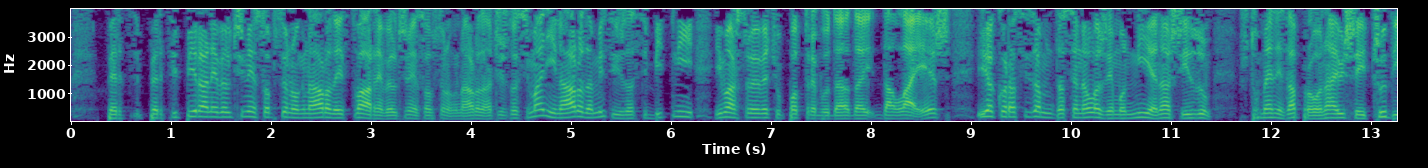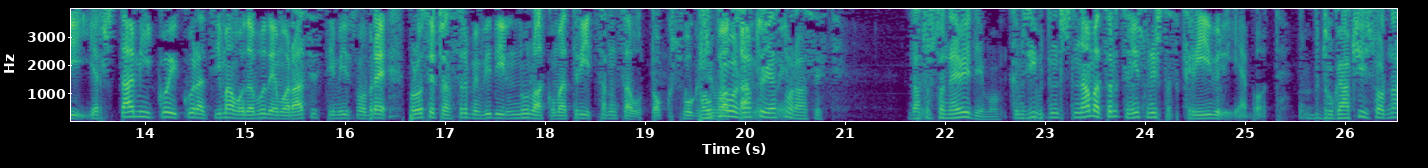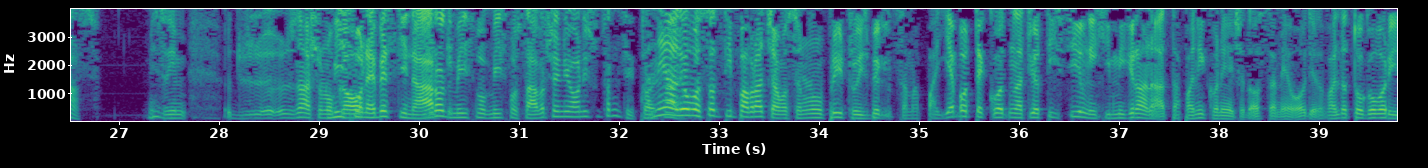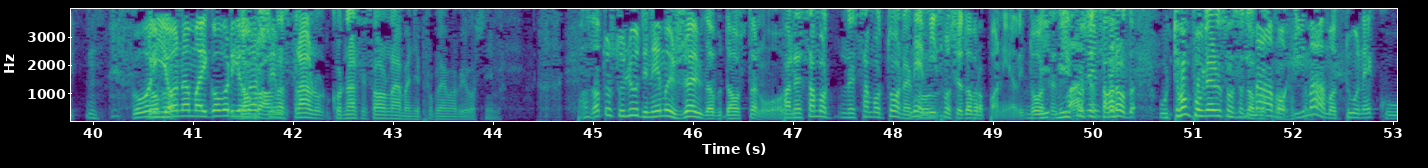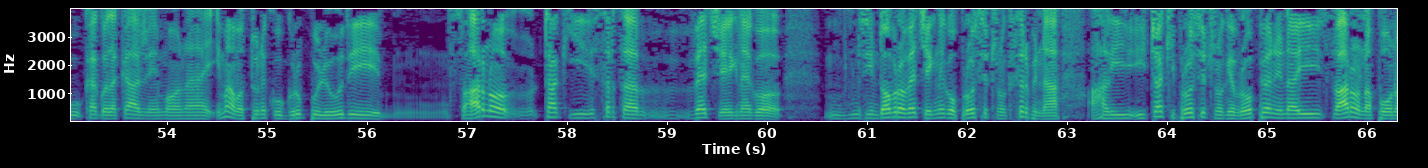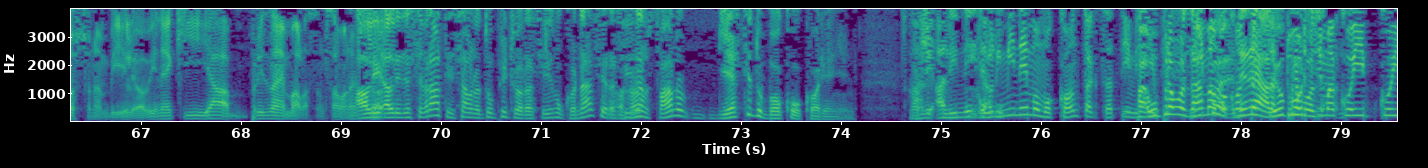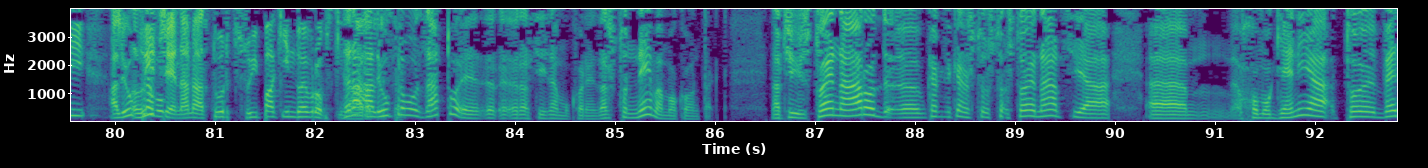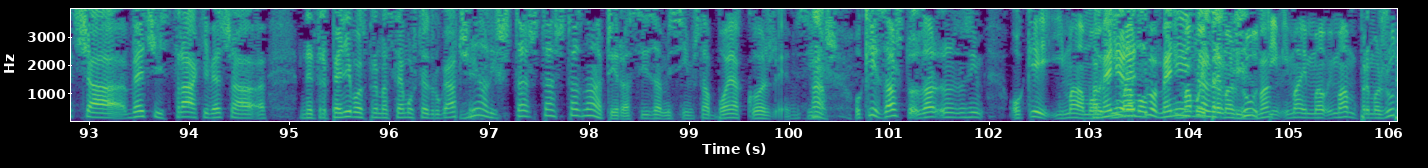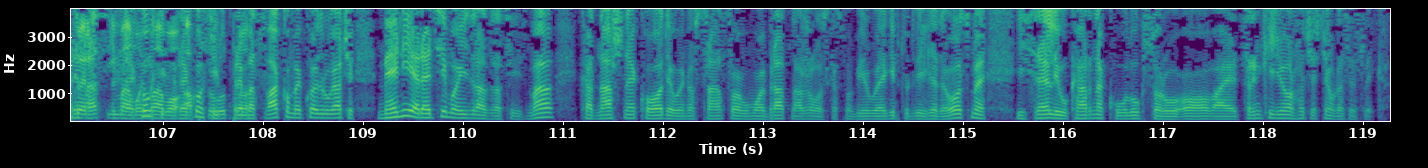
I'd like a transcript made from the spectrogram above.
percipirane veličine sopstvenog naroda i stvarne veličine sopstvenog naroda. Znači što si manji naroda misliš da si bitniji, imaš sve veću potrebu da, da, da laješ. Iako rasizam, da se ne lažemo, nije naš izum, što mene zapravo najviše i čudi, jer šta mi koji kurac imamo da budemo rasisti, mi smo bre, prosječan Srbin vidi 0,3 crnca u toku svog pa, života. Pa upravo zato jesmo rasisti. Zato što ne vidimo. Znači, Nama crnci nisu ništa skrivili, jebote. Drugačiji su od nas. Mislim, znaš ono mi kao... Mi smo nebeski narod, mi smo, mi smo savršeni, oni su crnci. To pa je ne, kao... ali ovo sad tipa vraćamo se na onu priču izbeglicama. Pa jebote kod, znači, od tih silnih imigranata, pa niko neće da ostane ovdje. Valjda to govori, govori dobro, i o nama i govori dobro, o našem... Dobro, na stranu, kod nas je stvarno najmanje problema bilo s njima. Pa zato što ljudi nemaju želju da, da ostanu ovdje. Pa ne samo, ne samo to, nego... Ne, mi smo se dobro ponijeli. To mi, se mi smo se stvarno, u tom pogledu smo se imamo, dobro ponašali. Imamo imamo tu neku, kako da kažem, onaj, imamo tu neku grupu ljudi, stvarno čak i srca većeg nego mislim dobro većeg nego prosječnog Srbina, ali i čak i prosječnog Evropljanina i stvarno na ponosu nam bili ovi neki, ja priznajem malo sam samo nešto. Ali, ali da se vratim samo na tu priču o rasizmu, kod nas je rasizam Aha. stvarno jeste duboko ukorijenjen. Ali ali ne, ali mi nemamo kontakt sa tim. Pa upravo zato imamo kontakt ne, ne, ali sa upravo Turcima koji koji ali upravo, liče na nas Turci su ipak indoevropski da, da narod. Da, ali upravo zato je rasizam u korenu, zato što nemamo kontakt. Znači što je narod, e, kako ti kažem, što, što, što je nacija um, homogenija, to je veća, veći strah i veća eh, netrpeljivost prema svemu što je drugačije. Ne, ali šta, šta, šta znači rasizam, mislim, šta boja kože? Mislim, Znaš. Ok, zašto, za, mislim, ok, imamo, A pa meni, imamo, recimo, meni imamo i prema žutim, ima, imamo, imamo prema žutoj prema, rasi, imamo, rekao imamo, ti, apsolutno. prema svakome ko je drugačije. Meni je, recimo, izraz rasizma, kad naš neko ode u inostranstvo, u moj brat, nažalost, kad smo bili u Egiptu 2008. i sreli u Karnaku, u Luksoru, ovaj, crnkinju, on hoće s njom da se slika.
